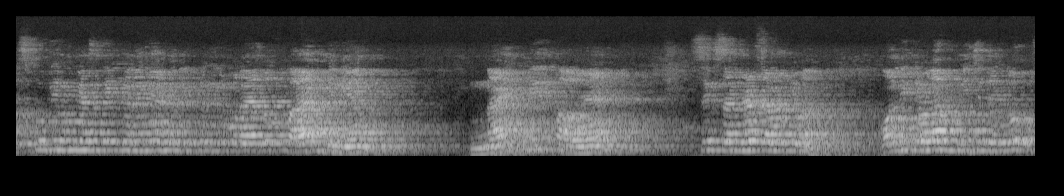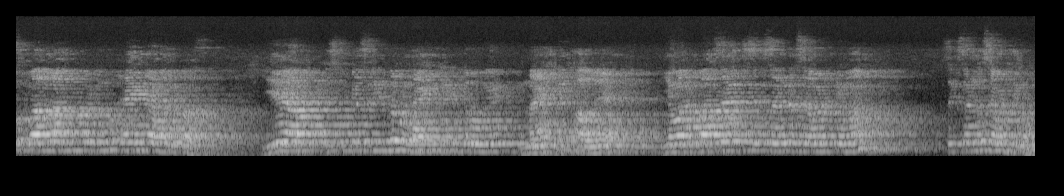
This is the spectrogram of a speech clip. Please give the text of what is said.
इसको भी हम कैसे रीड करेंगे? अगर लिए बोला जाए तो five million ninety thousand six hundred seventy one. Only केवल आप नीचे देख लो, उसके बाद में आपको पर्टिकुलर है क्या हमारे पास? ये आप इसको कैसे रीड करोगे नाइन्टी करोगे। नाइन्टी थाउज़ेंड, ये हमारे पास है six hundred seventy one. Six hundred seventy one,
